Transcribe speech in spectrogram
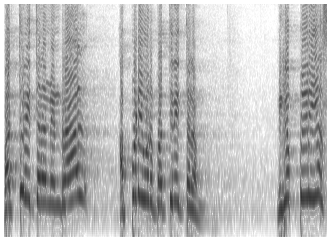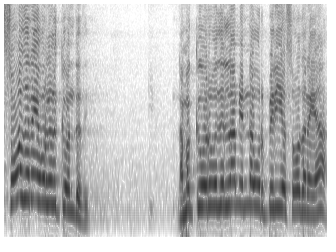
பத்தினித்தனம் என்றால் அப்படி ஒரு பத்தினித்தனம் மிகப்பெரிய சோதனை அவர்களுக்கு வந்தது. நமக்கு வருவதெல்லாம் என்ன ஒரு பெரிய சோதனையா?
